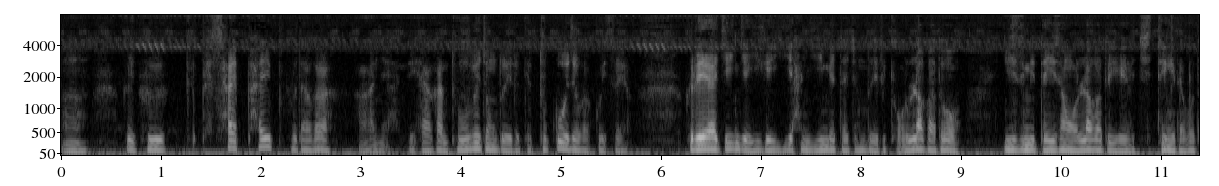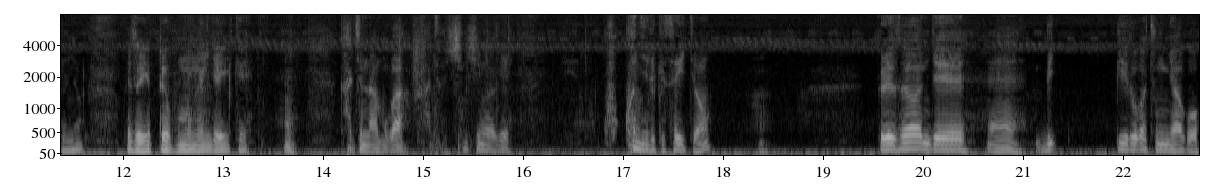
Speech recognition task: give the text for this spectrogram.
어, 그, 그, 그 사- 파이프보다가 아니야 약간 두 배 정도 이렇게 두꺼워져 갖고 있어요. 그래야지 이제 이게 이한 2m 정도 이렇게 올라가도 2m 이상 올라가도 이게 지탱이 되거든요. 그래서 옆에 보면은 이제 이렇게 어, 가지 나무가 아주 싱싱하게 굳건히 이렇게 서 있죠. 어. 그래서 이제 예, 밑 비료가 중요하고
